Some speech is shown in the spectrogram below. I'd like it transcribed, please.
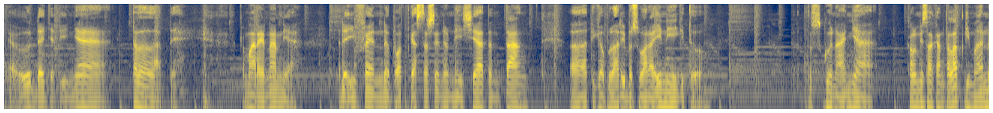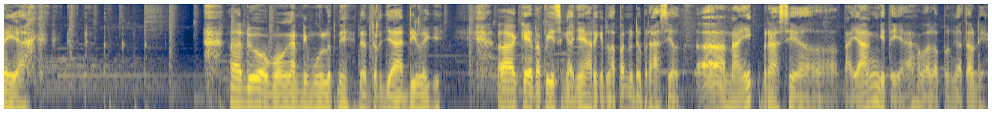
ya udah jadinya telat deh kemarinan ya ada event The Podcasters Indonesia tentang eh, uh, 30 hari bersuara ini gitu. Terus gue nanya kalau misalkan telat gimana ya? Aduh omongan di mulut nih dan terjadi lagi. Oke, tapi seenggaknya hari ke-8 udah berhasil. Uh, naik, berhasil tayang gitu ya. Walaupun nggak tahu deh.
